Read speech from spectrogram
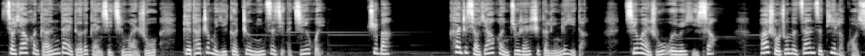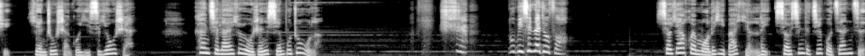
小丫鬟感恩戴德的感谢秦婉如，给她这么一个证明自己的机会。去吧。看着小丫鬟居然是个伶俐的，秦婉如微微一笑。把手中的簪子递了过去，眼中闪过一丝悠然，看起来又有人闲不住了。是，奴婢现在就走。小丫鬟抹了一把眼泪，小心的接过簪子，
